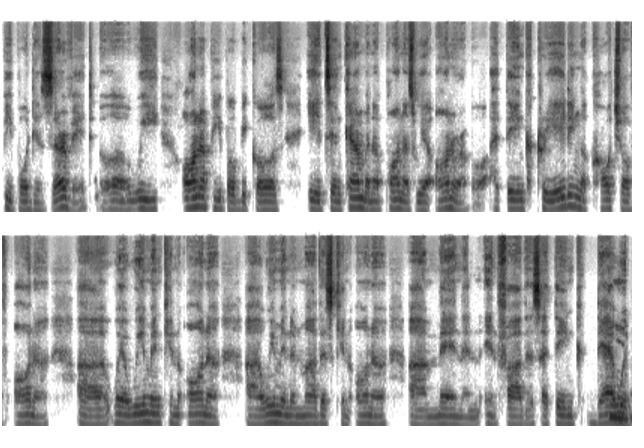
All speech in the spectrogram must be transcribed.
people deserve it. Uh, we honor people because it's incumbent upon us. We are honorable. I think creating a culture of honor uh, where women can honor uh, women and mothers can honor uh, men and, and fathers. I think that yeah. would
